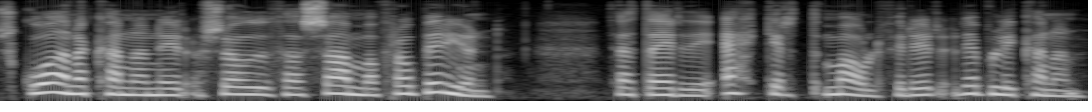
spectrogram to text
Skoðanakannanir sögðu það sama frá byrjun. Þetta er því ekkert mál fyrir republikanan.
